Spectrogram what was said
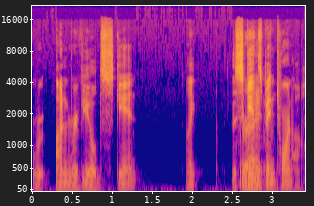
re- unrevealed skin. Like the skin's Right. been torn off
